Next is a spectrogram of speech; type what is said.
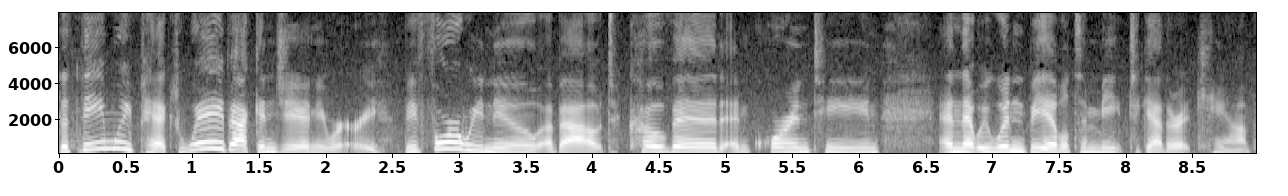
the theme we picked way back in January, before we knew about COVID and quarantine and that we wouldn't be able to meet together at camp,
